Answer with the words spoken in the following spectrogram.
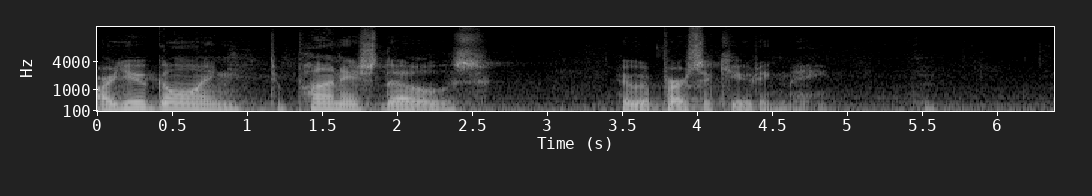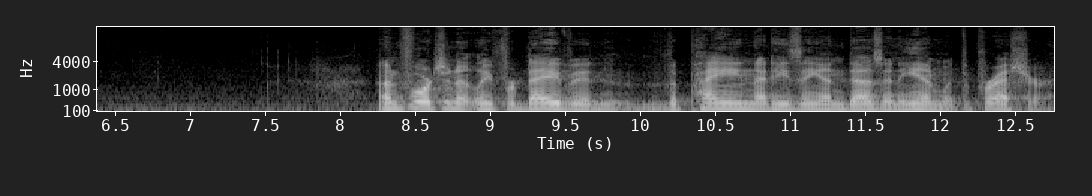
are you going to punish those who are persecuting me? Unfortunately for David, the pain that he's in doesn't end with the pressure.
